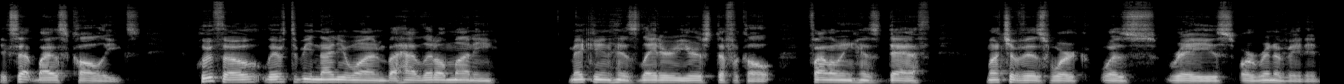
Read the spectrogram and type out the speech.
except by his colleagues. Klutho lived to be 91 but had little money, making his later years difficult. Following his death, much of his work was raised or renovated.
